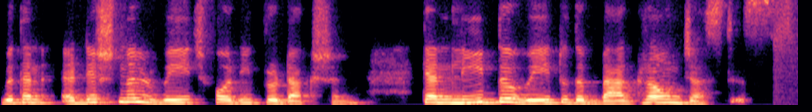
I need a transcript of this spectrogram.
with an additional wage for reproduction can lead the way to the background justice?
